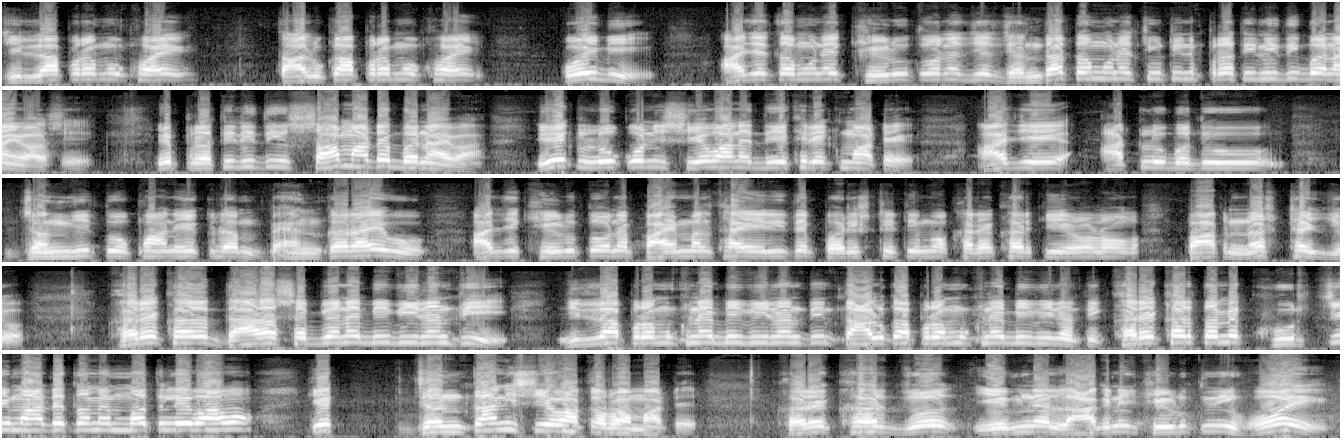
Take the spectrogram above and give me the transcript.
જિલ્લા પ્રમુખ હોય, તાલુકા પ્રમુખ હોય, કોઈ બી આજે તમને ખેડૂતોને જે જનતા તમને ચૂંટીને પ્રતિનિધિ બનાવ્યા છે, એ પ્રતિનિધિ શા માટે બનાવ્યા? એક લોકોની સેવાને દેખરેખ માટે. આજે આટલું બધું જંગી તોફાન એકદમ ભયંકર આવ્યું. આજે ખેડૂતોને પાયમાલ થાય એ રીતે પરિસ્થિતિમાં ખરેખર કેળોનો પાક નષ્ટ થઈ ગયો. ખરેખર ધારાસભ્યને બી વિનંતી, જિલ્લા પ્રમુખને બી વિનંતી તાલુકા પ્રમુખને બી વિનંતી. ખરેખર તમે ખુરચી માટે તમે મત લેવા આવો કે જનતાની સેવા કરવા માટે? ખરેખર જો એમને લાગણી ખેડૂતની હોય,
